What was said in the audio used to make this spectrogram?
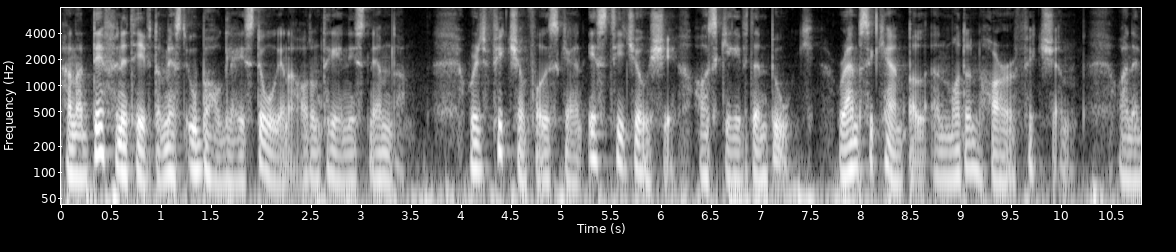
Han har definitivt de mest obehagliga historierna av de tre nyss nämnda. Weird fiction-forskaren S.T. Joshi har skrivit en bok, Ramsey Campbell and Modern Horror Fiction. Och han är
